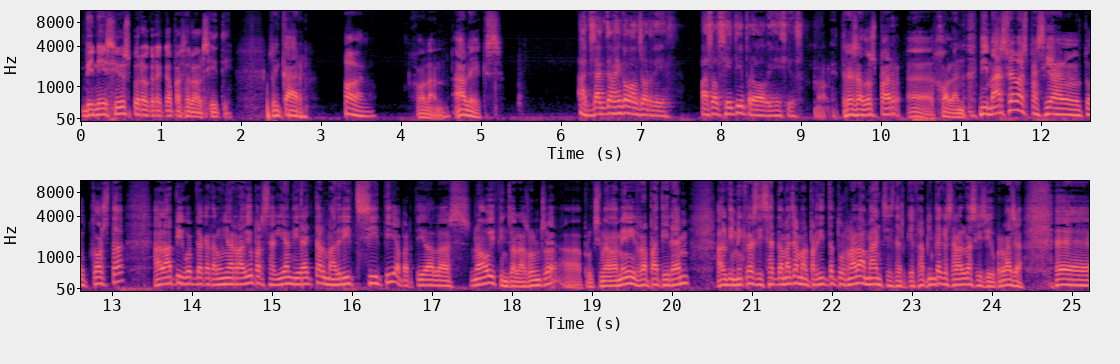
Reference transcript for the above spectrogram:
Vinícius, però crec que passarà al City. Ricard, Holland. Holland. Àlex, Exactament com el Jordi. Passa al City, però Vinícius. Molt bé, 3 a 2 per eh, Holland. Dimarts fem especial Tot Costa a l'API web de Catalunya Ràdio per seguir en directe el Madrid City a partir de les 9 i fins a les 11 aproximadament i repetirem el dimecres 17 de maig amb el partit de tornada a Manchester, que fa pinta que serà el decisiu. Però vaja, eh,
